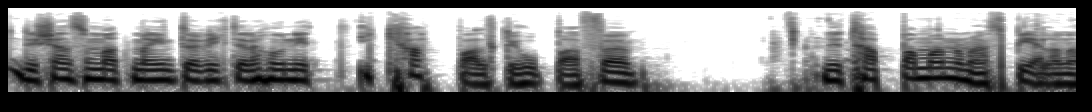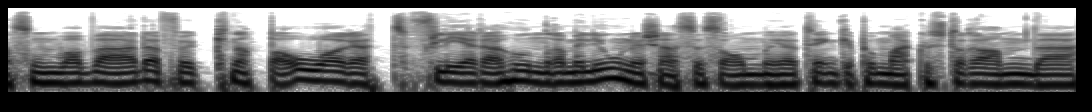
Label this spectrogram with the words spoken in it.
det känns som att man inte riktigt har hunnit ikapp alltihopa. För nu tappar man de här spelarna som var värda för knappa året flera hundra miljoner känns det som. Jag tänker på Marcus Thuram där.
